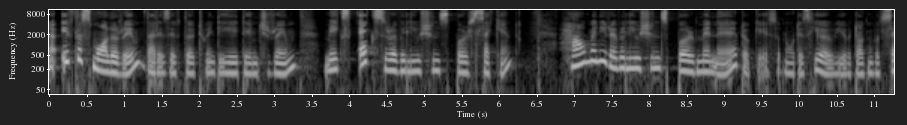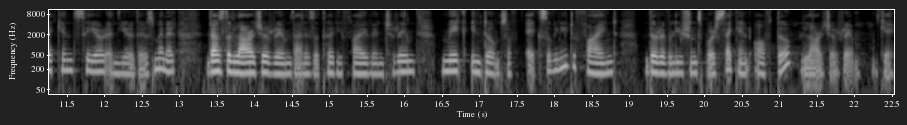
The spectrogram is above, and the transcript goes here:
Now, if the smaller rim, that is if the 28 inch rim makes x revolutions per second, how many revolutions per minute? Okay so notice here we were talking about seconds here and here there's minute. Does the larger rim that is a 35 inch rim make in terms of x? So we need to find the revolutions per second of the larger rim okay.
